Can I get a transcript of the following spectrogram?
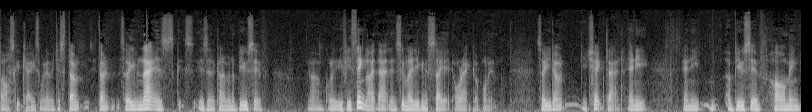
basket case or whatever. Just don't don't. So even that is is a kind of an abusive um, quality. If you think like that, then sooner or later you're going to say it or act upon it. So you don't you check that any any abusive, harming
